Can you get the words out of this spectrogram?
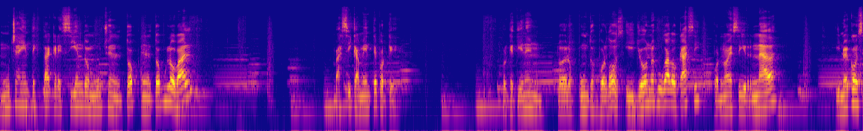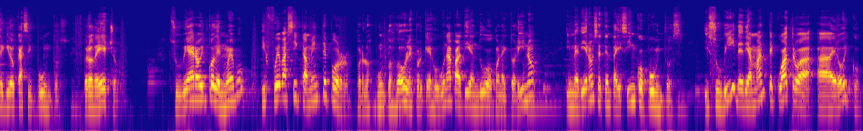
Mucha gente está creciendo mucho en el top, en el top global. Básicamente porque porque tienen lo de los puntos por dos y yo no he jugado casi, por no decir nada, y no he conseguido casi puntos. Pero de hecho, subí a Heroico de nuevo y fue básicamente por, por los puntos dobles, porque jugué una partida en dúo con Hectorino y me dieron 75 puntos. Y subí de Diamante 4 a, a Heroico.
